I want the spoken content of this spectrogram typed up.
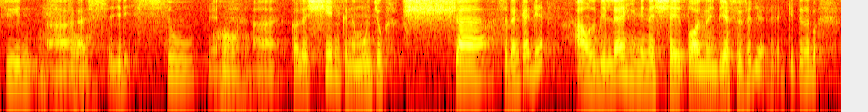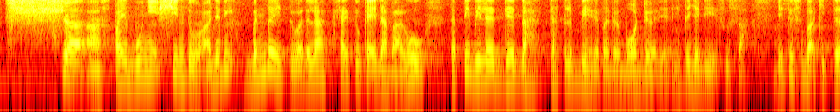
sin ha, oh. jadi su ya. oh. ha, kalau shin kena muncul sha sedangkan dia auzubillahi minasyaitonir biasa saja kita sebut sha ha, supaya bunyi shin tu ha, jadi benda itu adalah satu kaedah baru tapi bila dia dah dah terlebih daripada border dia itu jadi susah itu sebab kita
